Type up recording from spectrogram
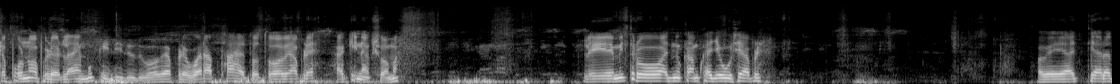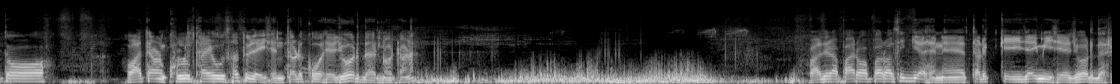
ટપો ન પડ્યો એટલે અહીં મૂકી દીધું હતું. હવે આપણે વરાપ થાય તો તો હવે આપણે હાકી નાખશું આમાં. એટલે મિત્રો, આજનું કામકાજ એવું છે આપણે. હવે અત્યારે તો વાતાવરણ ખુલ્લું થાય એવું થતું જાય છે ને. તડકો છે જોરદારનો ટાણે. વાદળા પારવા પારવા થઈ ગયા છે ને તડકી જામી છે જોરદાર.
